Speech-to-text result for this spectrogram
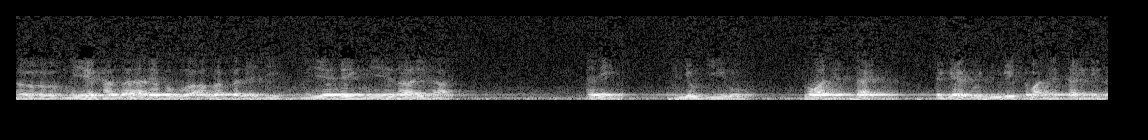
ဟိုငရေခံစားရတဲ့ပုဂ္ဂိုလ်ကအောက်ကပလက်ကြီးငရေဒိန်ငရေသားတွေကအဲ့ဒီရုပ်ကြီးကိုလွှတ်နဲ့တိုက်တ ကယ်ကိုလူတွေလွှတ်နဲ့တိုက်နေသ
